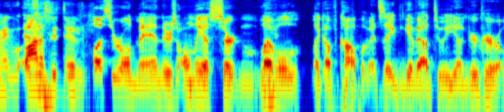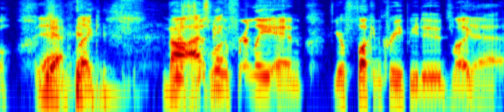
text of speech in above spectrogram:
mean, As a honestly, dude. plus year old man, there's only a certain level like of compliments that you can give out to a younger girl. Yeah. Like no, there's I, just well, being friendly and you're fucking creepy, dude. Like yeah.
